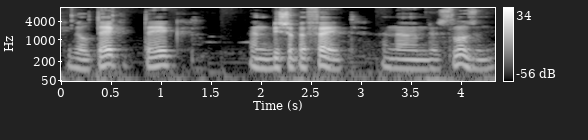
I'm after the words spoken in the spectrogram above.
He will take, take, and bishop f8, and now I'm just losing.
